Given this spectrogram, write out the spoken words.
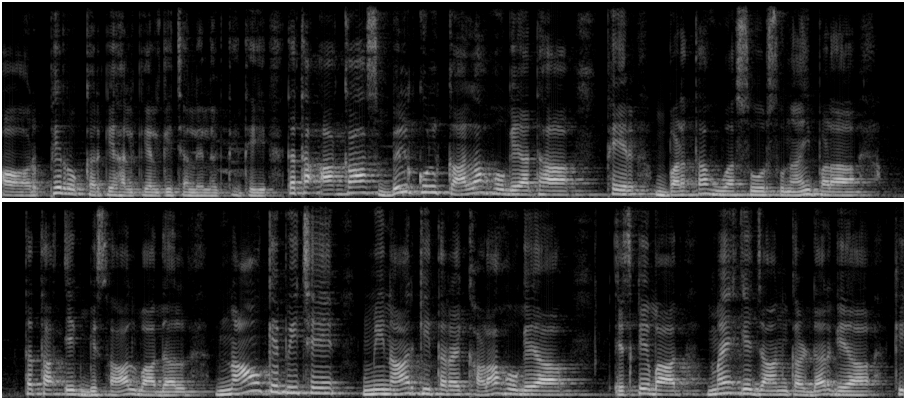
और फिर रुक करके हल्की हल्की चलने लगती थी। तथा आकाश बिल्कुल काला हो गया था। फिर बढ़ता हुआ शोर सुनाई पड़ा तथा एक विशाल बादल नाव के पीछे मीनार की तरह खड़ा हो गया। इसके बाद मैं ये जानकर डर गया कि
